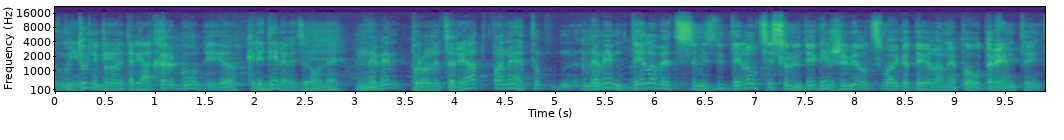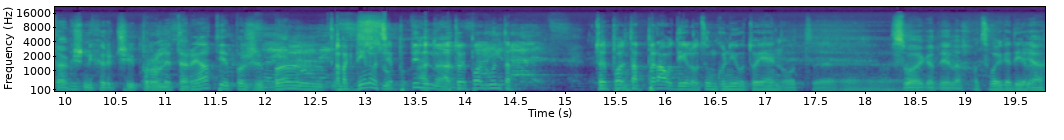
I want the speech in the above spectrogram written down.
Kulturni Mi- proletariat, Kar godi, ja. ker je delavec zelo, ne? Ne vem, proletariat pa ne. To, ne vem, delavec se mi zdi, delavci so ljudje, ki živijo od svojega dela, ne pa od rente in takšnih reči. Proletariat je pa že bolj. Ampak delavec je, a, a to je pol unta, to je pol ta prav delavec, on ko ni utojen od, uh, svojega dela. od svojega dela. Ja, ja.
